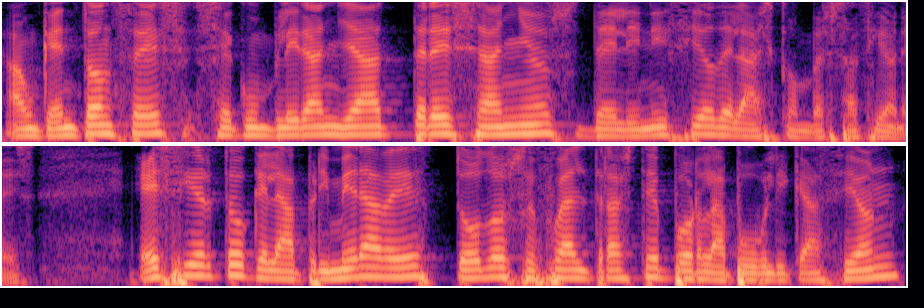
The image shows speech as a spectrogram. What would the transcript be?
aunque entonces se cumplirán ya tres años del inicio de las conversaciones. Es cierto que la primera vez todo se fue al traste por la publicación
